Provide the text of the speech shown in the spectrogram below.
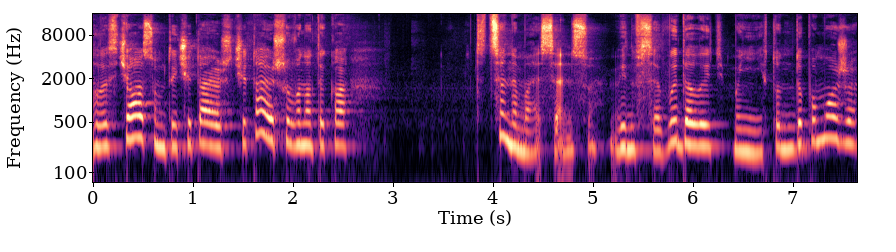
але з часом ти читаєш, читаєш, і вона така. Це не має сенсу. Він все видалить, мені ніхто не допоможе.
